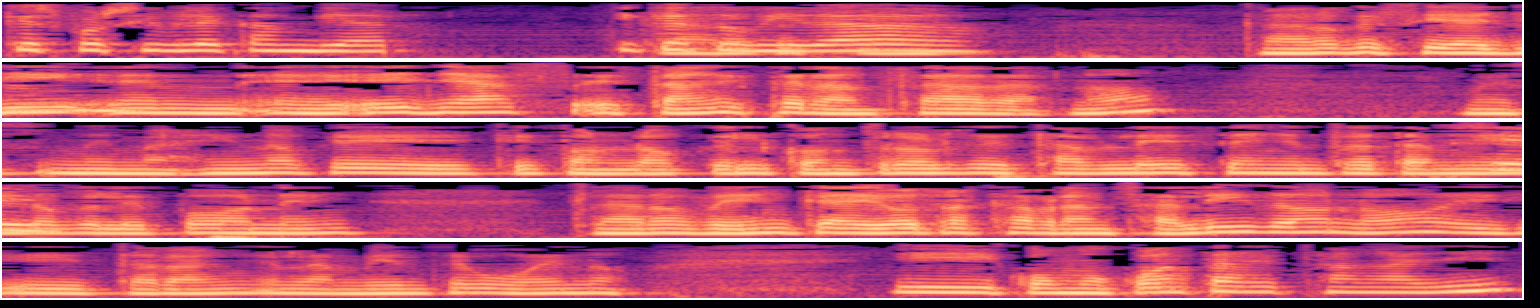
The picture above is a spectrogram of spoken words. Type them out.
que es posible cambiar y que tu vida... Claro que sí, allí en, eh, ellas están esperanzadas, ¿no? Me, imagino que, que con lo que el control que establecen, el tratamiento que le ponen, claro, ven que hay otras que habrán salido, ¿no? Y, estarán en el ambiente bueno. ¿Y como cuántas están allí?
